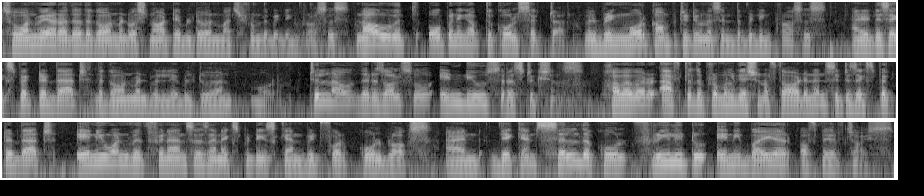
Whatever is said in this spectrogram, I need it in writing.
So, one way or other, the government was not able to earn much from the bidding process. Now, with opening up the coal sector, will bring more competitiveness in the bidding process, and it is expected that the government will be able to earn more. Till now, there is also end use restrictions. However, after the promulgation of the ordinance, it is expected that anyone with finances and expertise can bid for coal blocks and they can sell the coal freely to any buyer of their choice.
